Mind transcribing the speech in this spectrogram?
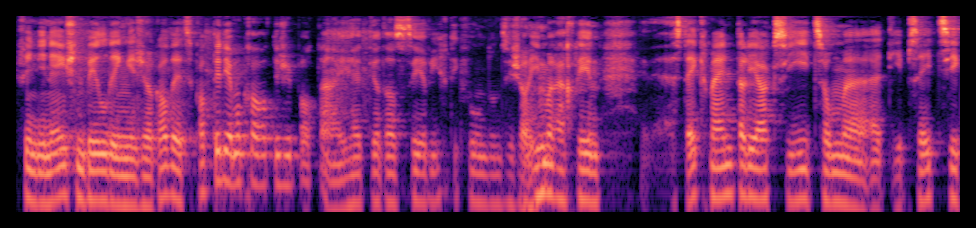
finde ich, Nation Building ist ja gerade jetzt, gerade die Demokratische Partei hat ja das sehr wichtig gefunden und es ist ja mhm. immer ein bisschen ein Deckmäntel ja gewesen, um äh, die Besetzung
